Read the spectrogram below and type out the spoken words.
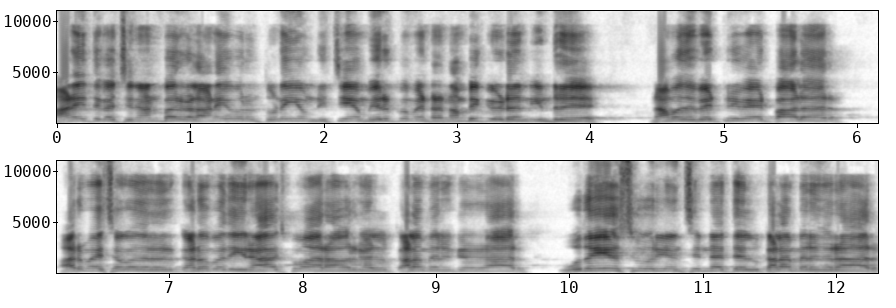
அனைத்து கட்சி நண்பர்கள் அனைவரும் துணையும் நிச்சயம் இருக்கும் என்ற நம்பிக்கையுடன் இன்று நமது வெற்றி வேட்பாளர் அருமை சகோதரர் கணபதி ராஜ்குமார் அவர்கள் களமிறங்குகிறார். உதயசூரியன் சின்னத்தில் களமிறங்குகிறார்.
